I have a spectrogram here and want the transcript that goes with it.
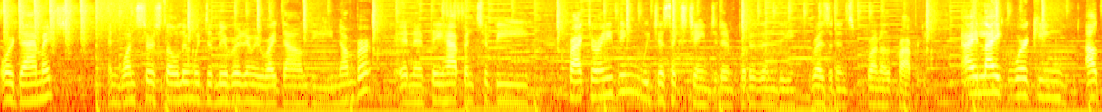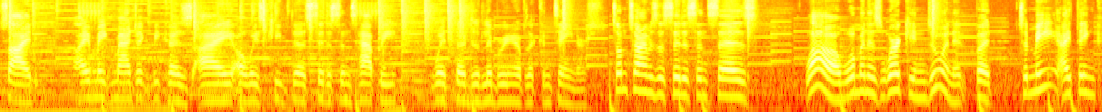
or damaged. And once they're stolen, we deliver it and we write down the number. And if they happen to be cracked or anything, we just exchange it and put it in the residence front of the property. I like working outside. I make magic because I always keep the citizens happy with the delivery of the containers. Sometimes the citizen says, wow, a woman is working doing it. But to me, I think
